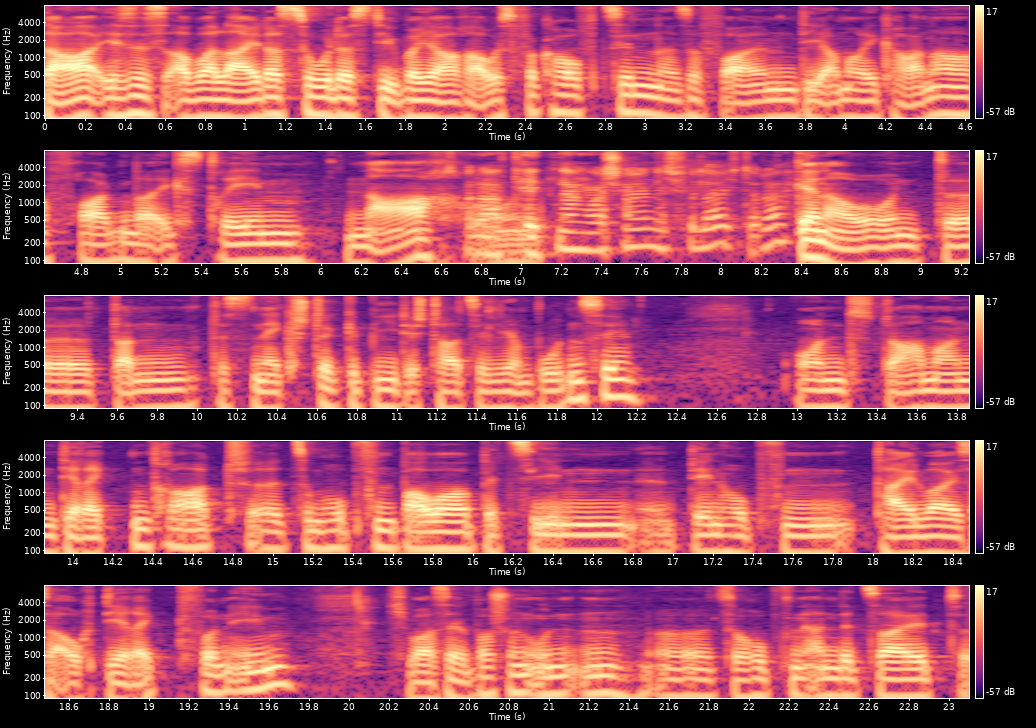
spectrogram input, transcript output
Da ist es aber leider so, dass die über Jahre ausverkauft sind. Also vor allem die Amerikaner fragen da extrem nach. Oder Und- Tettnang wahrscheinlich vielleicht, oder? Genau, und äh, dann das nächste Gebiet ist tatsächlich am Bodensee. Und da haben wir einen direkten Draht äh, zum Hopfenbauer, beziehen äh, den Hopfen teilweise auch direkt von ihm. Ich war selber schon unten äh, zur Hopfenerntezeit, äh,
